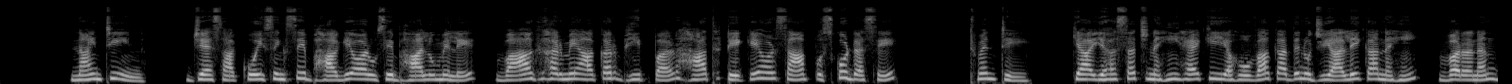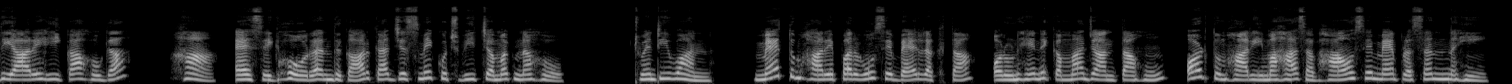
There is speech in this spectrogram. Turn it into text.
19. जैसा कोई सिंह से भागे और उसे भालू मिले, वाघ घर में आकर भीत पर हाथ टेके और सांप उसको डसे 20. क्या यह सच नहीं है कि यहोवा का दिन उजियाले का नहीं, वरन अंधियारे ही का होगा हाँ ऐसे घोर अंधकार का जिसमें कुछ भी चमक न हो 21. मैं तुम्हारे पर्वों से बैर रखता और उन्हें निकम्मा जानता हूँ, और तुम्हारी महासभाओं से मैं प्रसन्न नहीं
